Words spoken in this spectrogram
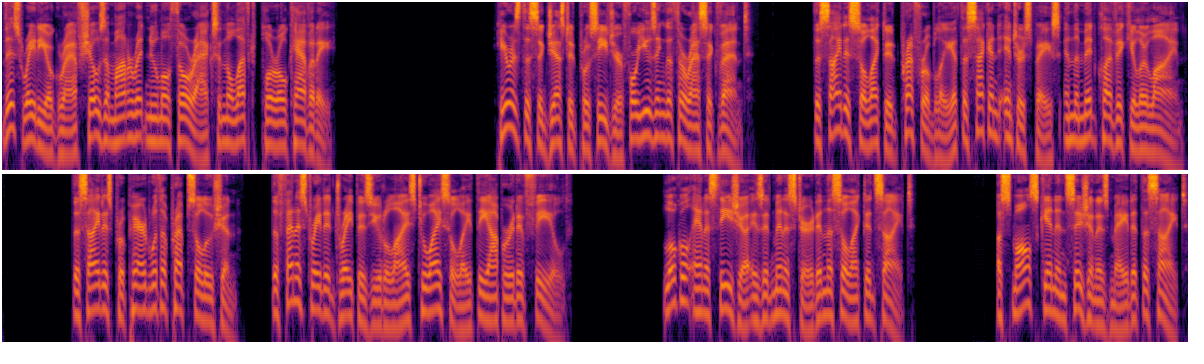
This radiograph shows a moderate pneumothorax in the left pleural cavity. Here is the suggested procedure for using the thoracic vent. The site is selected preferably at the second interspace in the midclavicular line. The site is prepared with a PREP solution. The fenestrated drape is utilized to isolate the operative field. Local anesthesia is administered in the selected site. A small skin incision is made at the site.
